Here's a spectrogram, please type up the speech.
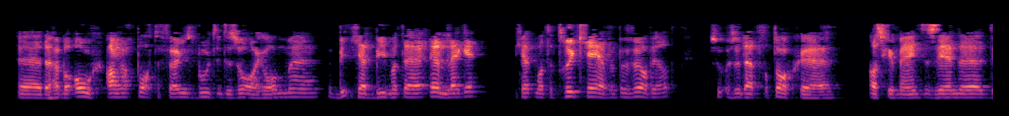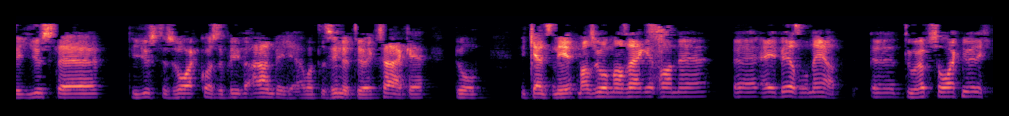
Uh, daar hebben ook andere portefeuilles moeten te zorgen om uh, het bij te inleggen. Het moeten teruggeven bijvoorbeeld. Zodat we toch uh, als gemeente zijn de, de juiste de juiste zorgkosten blijven aanbieden. Want er zijn natuurlijk zaken, bedoel, je kent niet maar zomaar zeggen van, eh, uh, hey Bezel, nee, uh, doe heb zorg nodig,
